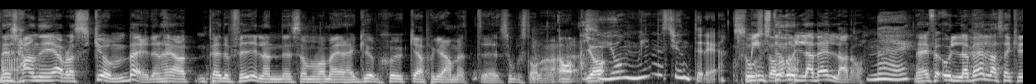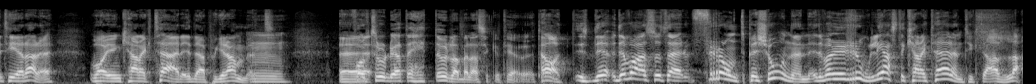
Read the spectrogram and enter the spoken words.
När han är jävla Skumberg, den här pedofilen som var med i det här gubbsjuka programmet eh, Solstollarna. Ja, Alltså, ja. jag minns ju inte det. Minns du. Ulla-Bella då? Nej. Nej, för Ulla-Bella sekreterare var ju en karaktär i det här programmet. Mm. Eh, Folk trodde ju att det hette Ulla-Bella sekreterare. Ja, det, det var alltså så här, frontpersonen, det var den roligaste karaktären tyckte alla.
